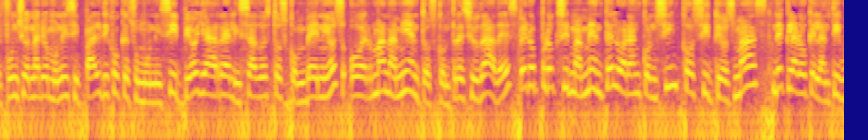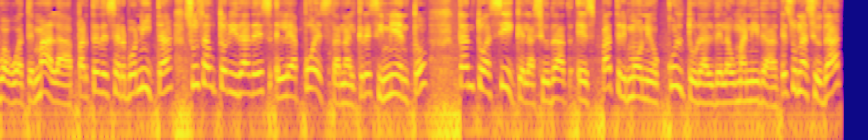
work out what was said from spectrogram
El funcionario municipal dijo que su municipio ya ha realizado estos convenios o hermanamientos con tres ciudades, pero próximamente lo harán con cinco sitios más. Declaró que la antigua Guatemala, aparte de ser bonita, sus autoridades le apuestan al crecimiento, tanto así que la ciudad es patrimonio cultural de la humanidad. Es una ciudad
